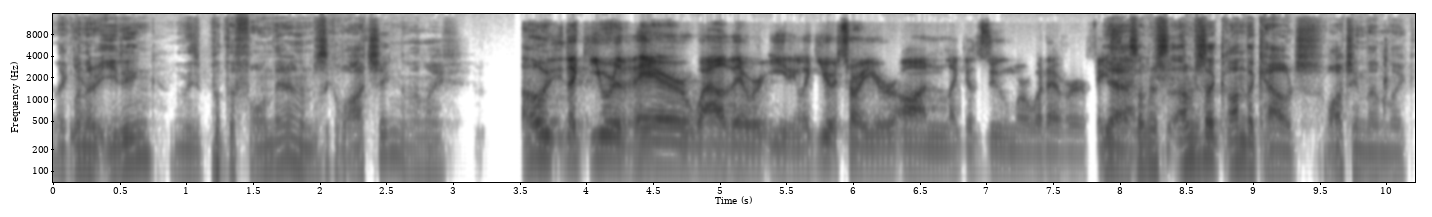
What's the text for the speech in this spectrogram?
Like when Yeah. they're eating, and they put the phone there, and I'm just like watching, and I'm like, Oh, like you were there while they were eating. Like you're sorry, you're on like a Zoom or whatever. yeah. So I'm just I'm just like on the couch watching them. Like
